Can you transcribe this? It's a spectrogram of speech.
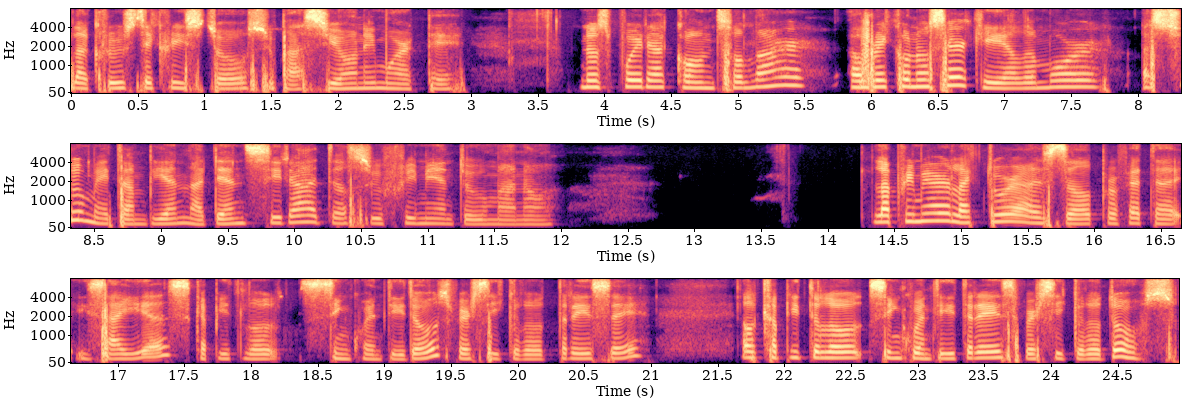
la cruz de Cristo, su pasión y muerte, nos pueda consolar al reconocer que el amor asume también la densidad del sufrimiento humano. La primera lectura es del profeta Isaías, capítulo 52, versículo 13, el capítulo 53, versículo 2.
